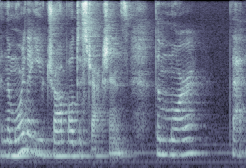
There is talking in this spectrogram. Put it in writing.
and the more that you drop all distractions, the more that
